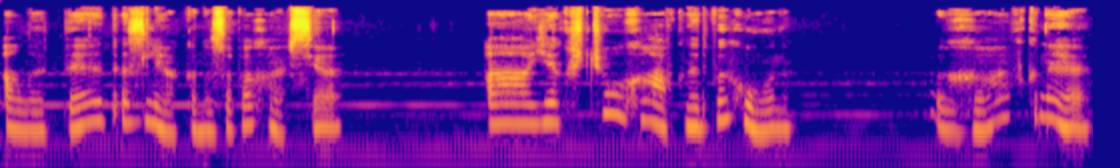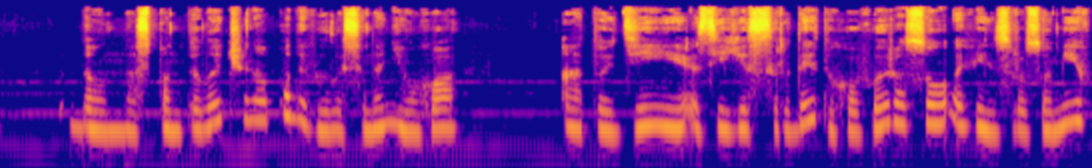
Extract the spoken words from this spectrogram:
Але Тед злякано завагався. А якщо гавкне двигун? Гавкне? Донна спантеличено подивилася на нього, а тоді, з її сердитого виразу, він зрозумів,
